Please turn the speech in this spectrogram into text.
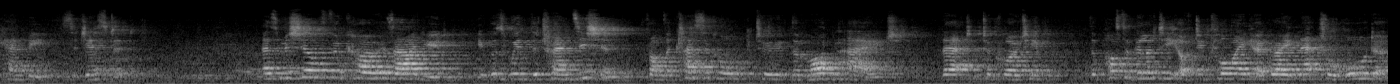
can be suggested. As Michel Foucault has argued, it was with the transition from the classical to the modern age that, to quote him, the possibility of deploying a great natural order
